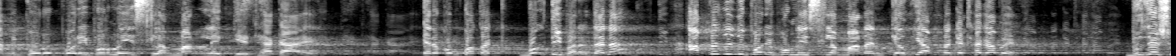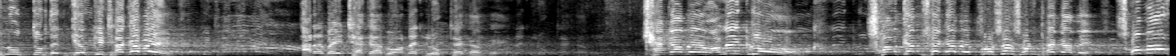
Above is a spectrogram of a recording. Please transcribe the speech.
আমি পুরো পরিপূর্ণ ইসলাম মানলে কে ঠেকায়? এরকম কথা বলতেই পারে, তাই না? আপনি যদি পরিপূর্ণ ইসলাম মানেন, কেউ কি আপনাকে ঠেকাবে? বুঝে শুনে উত্তর দেন, কেউ কি ঠেকাবে? আরে ভাই, ঠেকাবে, অনেক লোক ঠেকাবে। ঠেকাবে অনেক লোক। সরকার ঠেকাবে, প্রশাসন ঠেকাবে, সমাজ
